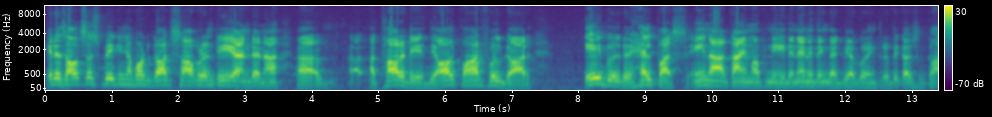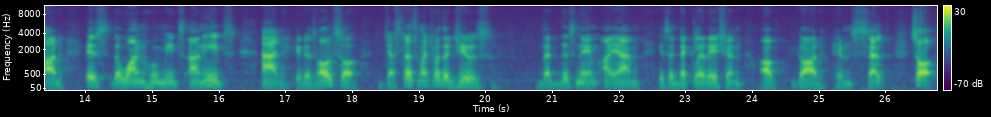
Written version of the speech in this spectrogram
It is also speaking about God's sovereignty and uh, uh, authority, the all powerful God able to help us in our time of need in anything that we are going through because God is the one who meets our needs. And it is also just as much for the Jews that this name I am is a declaration of God Himself. So,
